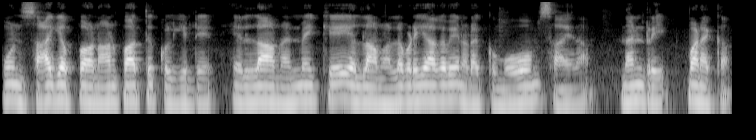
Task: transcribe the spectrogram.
உன் சாயப்பா நான் பார்த்து கொள்கின்றேன். எல்லாம் நன்மைக்கே எல்லாம் நல்லபடியாகவே நடக்கும். ஓம் சாய்ராம். நன்றி. வணக்கம்.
